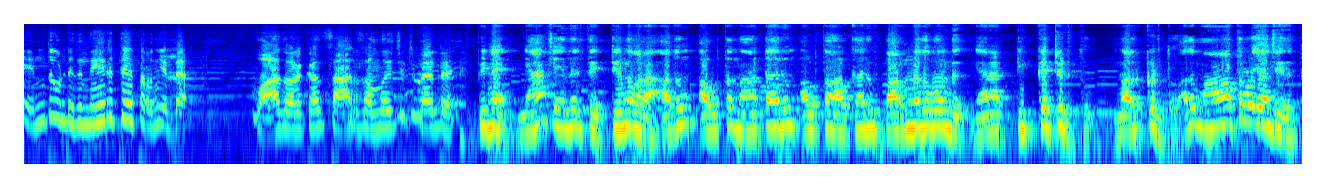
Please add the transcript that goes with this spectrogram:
എന്തുകൊണ്ട് ഇത് നേരത്തെ പറഞ്ഞില്ല? വാ തുറക്കാൻ സാർ സമ്മതിച്ചിട്ട് വേണ്ടേ? പിന്നെ ഞാൻ ചെയ്തൊരു തെറ്റെന്ന് പറ. അതും അവിടുത്തെ നാട്ടുകാരും അവിടുത്തെ ആൾക്കാരും പറഞ്ഞതുകൊണ്ട് ഞാൻ ആ ടിക്കറ്റ് എടുത്തു. നറുക്കെടുത്തു. അത് മാത്രമേ ഞാൻ ചെയ്തിട്ട്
